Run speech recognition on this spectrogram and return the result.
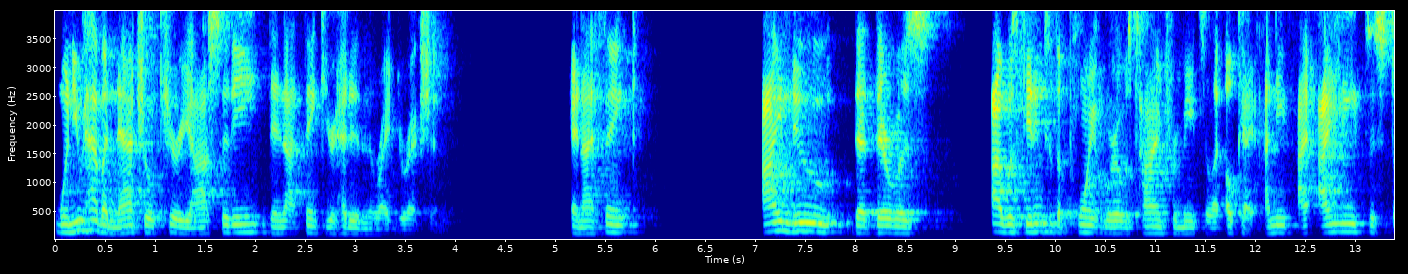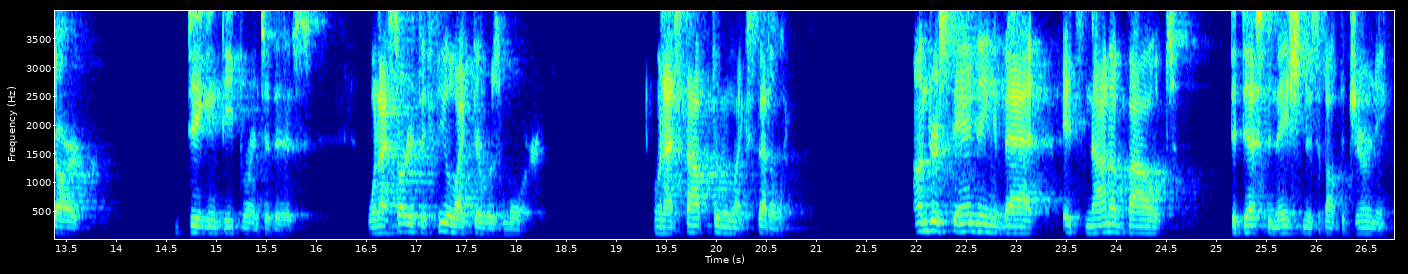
when you have a natural curiosity, then I think you're headed in the right direction. And I think I knew that there was, I was getting to the point where it was time for me to like, okay, I need, I, I need to start digging deeper into this. When I started to feel like there was more, when I stopped feeling like settling, understanding that it's not about the destination, it's about the journey.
